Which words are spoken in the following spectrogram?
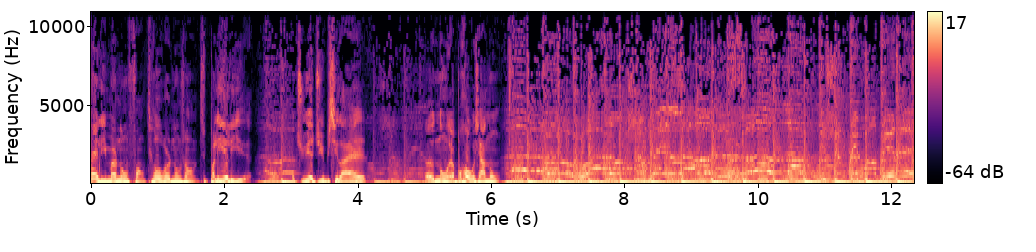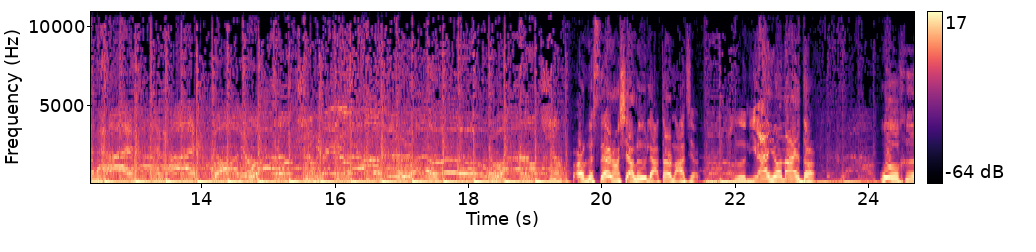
爱里面弄粉条或者弄上就不连理，举也举不起来，呃，弄也不好往下弄。二哥，三人下楼两袋垃圾，是你俩一人拿一袋我和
